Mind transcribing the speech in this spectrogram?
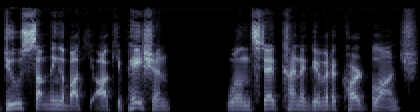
do something about the occupation, will instead kind of give it a carte blanche.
